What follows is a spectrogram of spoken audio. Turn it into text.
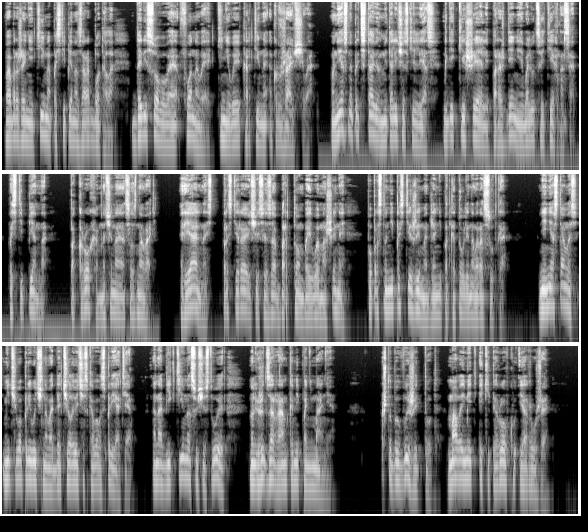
Воображение Тима постепенно заработало, дорисовывая фоновые, теневые картины окружающего. Он ясно представил металлический лес, где кишели порождение эволюции техноса, постепенно, по крохам начиная осознавать. Реальность, простирающаяся за бортом боевой машины, попросту непостижима для неподготовленного рассудка. Ней не осталось ничего привычного для человеческого восприятия. Она объективно существует, но лежит за рамками понимания. Чтобы выжить тут, мало иметь экипировку и оружие.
